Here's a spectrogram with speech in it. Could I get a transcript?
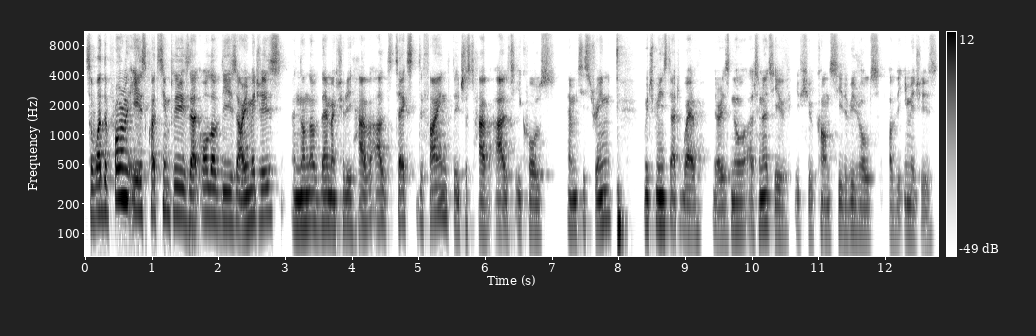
so what the problem is quite simply is that all of these are images and none of them actually have alt text defined. They just have alt equals empty string, which means that, well, there is no alternative if you can't see the visuals of the images,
